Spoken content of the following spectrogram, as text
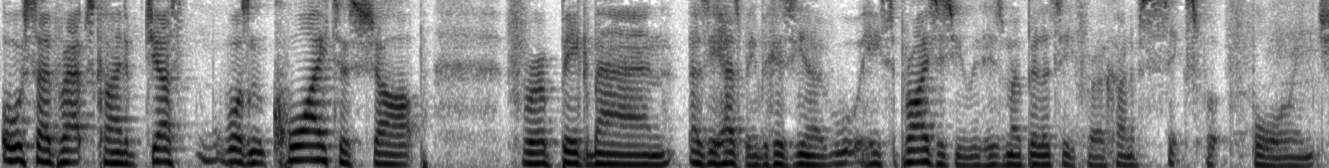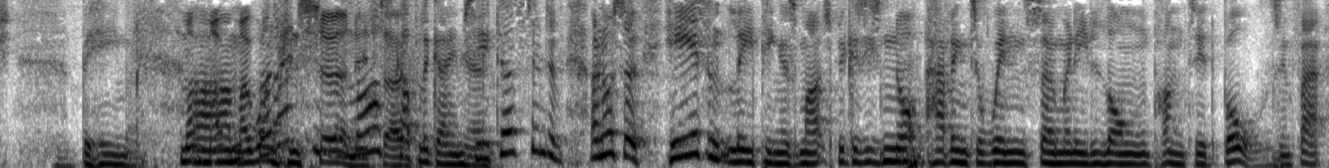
Also, perhaps kind of just wasn't quite as sharp for a big man as he has been because you know he surprises you with his mobility for a kind of six foot four inch behemoth. Um, My- my- my one actually concern the is, last though- couple of games he does seem to, have, and also he isn't leaping as much because he's not having to win so many long punted balls. In fact,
